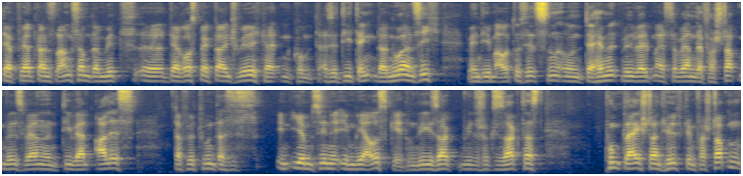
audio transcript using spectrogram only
Der fährt ganz langsam, damit äh, der Rosberg da in Schwierigkeiten kommt. Also die denken da nur an sich, wenn die im Auto sitzen und der Hamilton will Weltmeister werden, der Verstappen will es werden und die werden alles dafür tun, dass es in ihrem Sinne irgendwie ausgeht. Und wie gesagt, wie du schon gesagt hast, Punktgleichstand hilft dem Verstappen.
